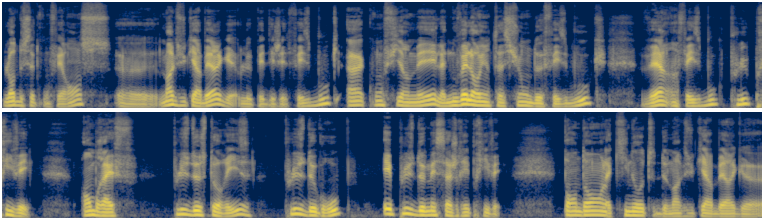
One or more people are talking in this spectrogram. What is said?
lors de cette conférence, euh, Mark Zuckerberg, le PDG de Facebook, a confirmé la nouvelle orientation de Facebook vers un Facebook plus privé. En bref, plus de stories, plus de groupes et plus de messagerie privée. Pendant la keynote de Mark Zuckerberg euh,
